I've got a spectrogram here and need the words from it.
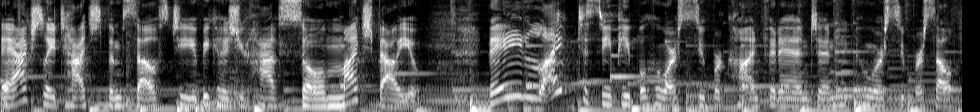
They actually attach themselves to you because you have so much value. They like to see people who are super confident and who are super self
